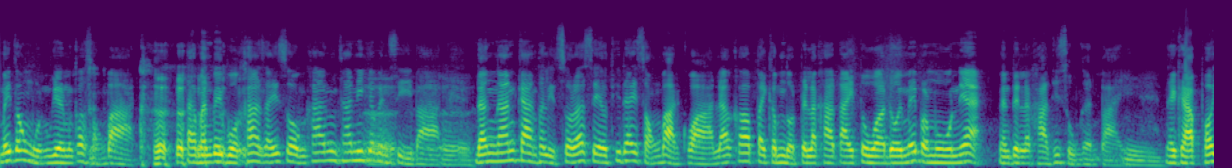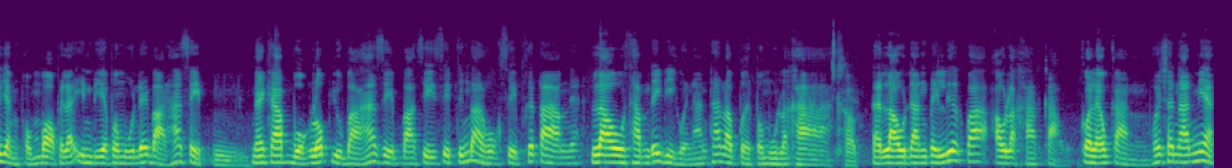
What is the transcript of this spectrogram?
ไม่ต้องหมุนเวียนมันก็ 2 บาท แต่มันไปบวกค่าสายส่งค่านู่นค่านี่ก็เป็น 4 บาทเออดังนั้นการผลิตโซลาร์เซลล์ที่ได้ 2 บาทกว่า แล้วก็ไปกำหนดเป็นราคาตายตัว โดยไม่ประมูลเนี่ยมันเป็นราคาที่สูงเกินไปอืมนะครับเพราะอย่างผมบอกไปแล้วอินเดียประมูลได้บาท 50อืมนะครับบวกลบอยู่บาท 50 บาท 40 ถึงบาท 60 ก็ตามเนี่ยเราทำได้ดีกว่านั้น ถ้าเราเปิดประมูลราคาครับแต่เราดันไปเลือกว่าเอาราคาเก่าก็แล้วกัน เพราะฉะนั้นเนี่ย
